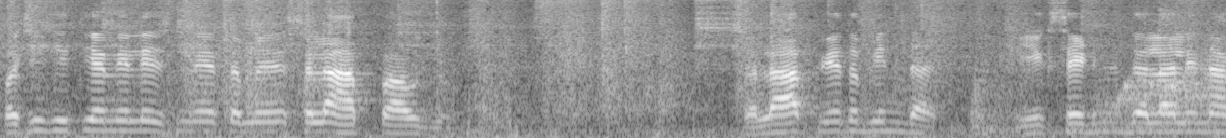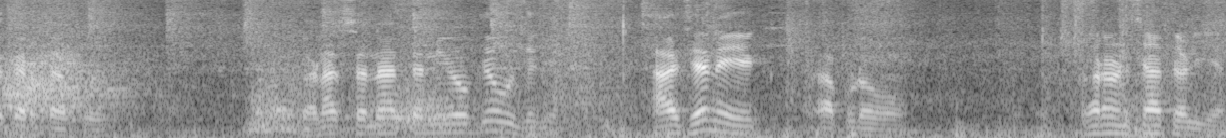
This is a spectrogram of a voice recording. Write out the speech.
પછી જીત્યા નિલેશને તમે સલાહ આપવા આવજો. સલાહ આપીએ તો બિંદાસ. એક સાઈડની દલાલી ના કરતા કોઈ. ઘણા સનાતનીઓ કેવું છે કે, આ છે ને એક આપણો કરણ સાતળિયા.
